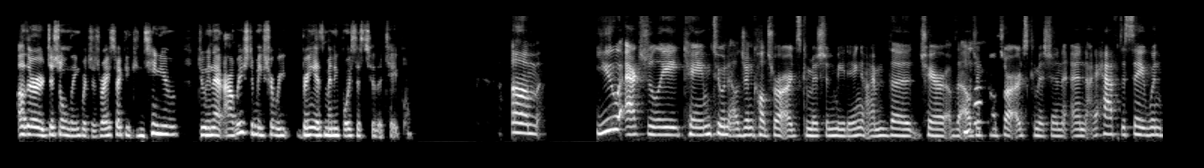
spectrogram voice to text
other additional languages, right? So I can continue doing that outreach to make sure we bring as many voices to the table. Um, you actually came to an Elgin Cultural Arts Commission meeting. I'm the chair of the Elgin Cultural Arts Commission, and I have to say, when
